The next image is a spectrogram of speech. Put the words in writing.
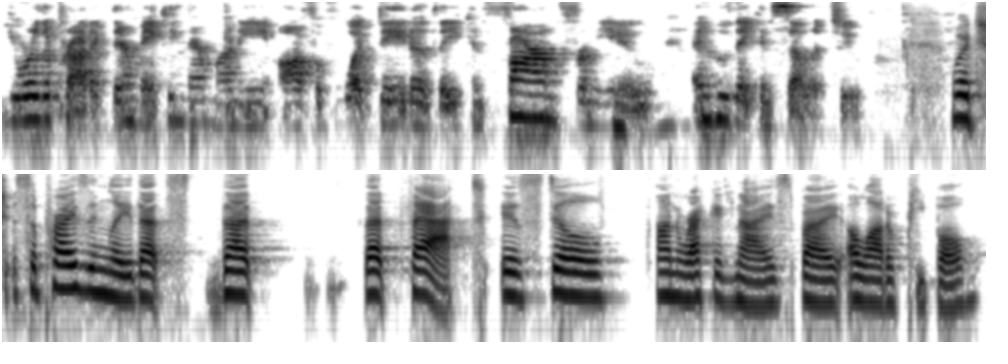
you're the product. They're making their money off of what data they can farm from you mm-hmm. and who they can sell it to. Which surprisingly, that's that that fact is still unrecognized by a lot of people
